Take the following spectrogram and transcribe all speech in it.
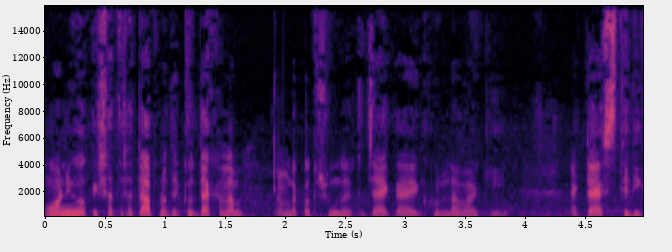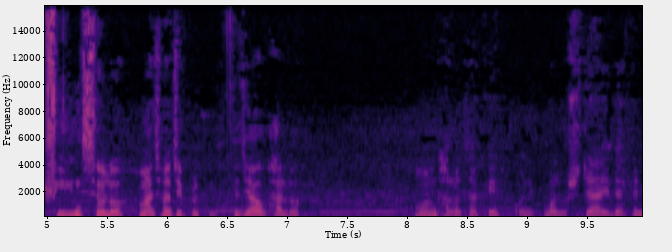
মর্নিং ওয়াকের সাথে সাথে আপনাদেরকেও দেখালাম। আমরা কত সুন্দর একটা জায়গায় ঘুরলাম আর কি। একটা অ্যাস্থেটিক ফিলিংস হলো মাঝে মাঝে প্রকৃতিতে যাওয়া ভালো। মন ভালো থাকে অনেক মানুষ যায় দেখেন।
